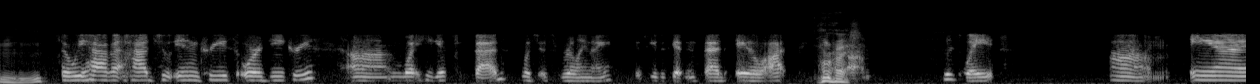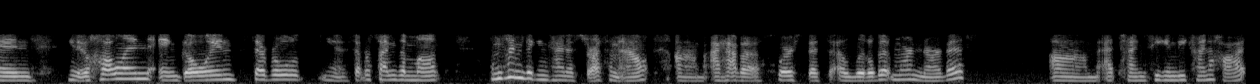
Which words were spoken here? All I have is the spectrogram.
Mm-hmm. So we haven't had to increase or decrease um, what he gets fed, which is really nice because he was getting fed a lot. Right. Um, his weight. Um, and you know, hauling and going several, you know, several times a month. Sometimes it can kind of stress him out. Um, I have a horse that's a little bit more nervous. Um, at times he can be kind of hot,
